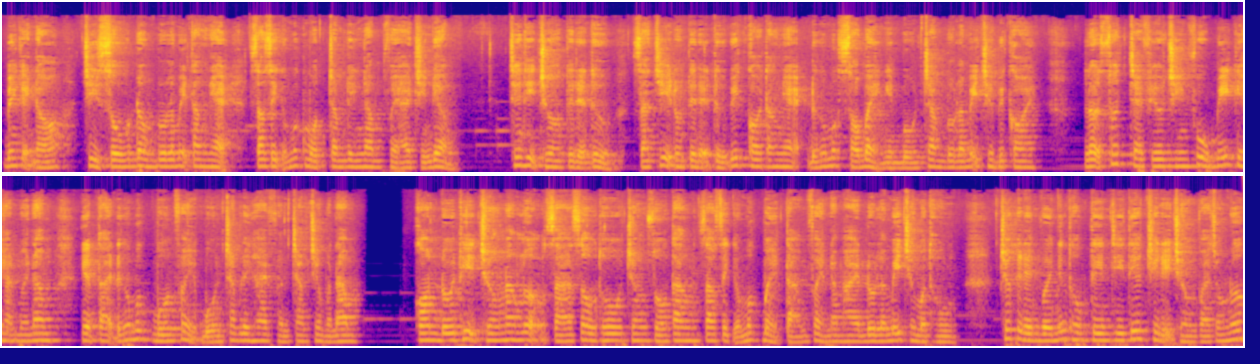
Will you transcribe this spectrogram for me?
Bên cạnh đó, chỉ số đồng đô la Mỹ tăng nhẹ, giao dịch ở mức 105,29 điểm. Trên thị trường tiền điện tử, giá trị đồng tiền điện tử Bitcoin tăng nhẹ đứng ở mức 67.400 đô la Mỹ trên Bitcoin. Lợi suất trái phiếu chính phủ Mỹ kỳ hạn 10 năm hiện tại đứng ở mức 4,402% trên một năm. Còn đối thị trường năng lượng, giá dầu thô trong xuống tăng giao dịch ở mức 78,52 đô la Mỹ trên một thùng. Trước khi đến với những thông tin chi tiết trên thị trường và trong nước,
